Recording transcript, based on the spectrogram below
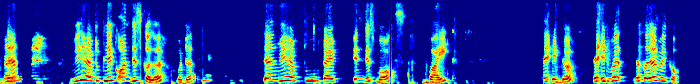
Very then we have to click on this color button. Then we have to type in this box white. Then enter. Then it will the color will come.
